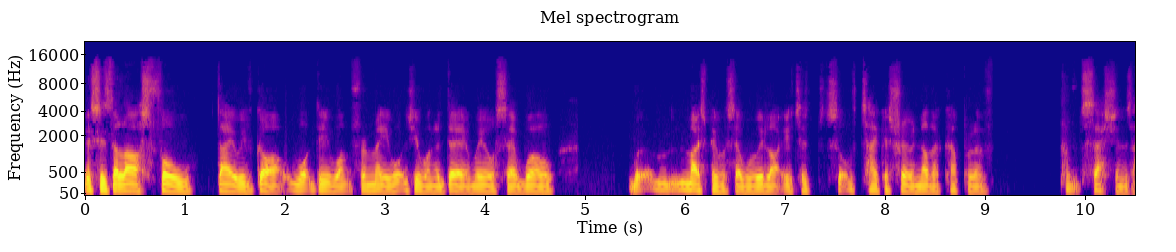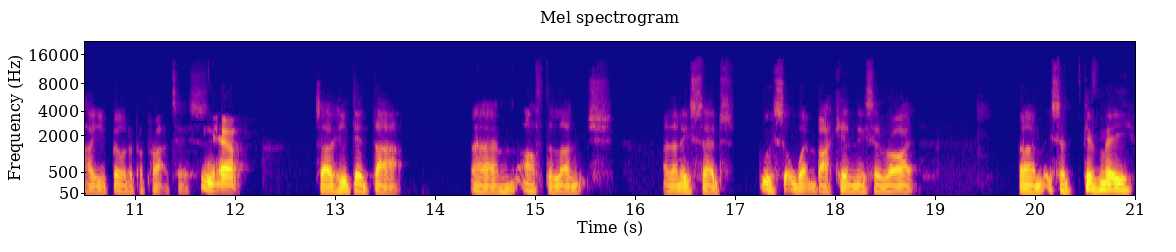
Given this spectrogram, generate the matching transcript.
this is the last full day we've got. What do you want from me? What do you want to do? And we all said, well, most people said, well, we'd like you to sort of take us through another couple of sessions, how you build up a practice. Yeah. So he did that um, after lunch. And then he said, we sort of went back in and he said, right, um, he said, give me,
